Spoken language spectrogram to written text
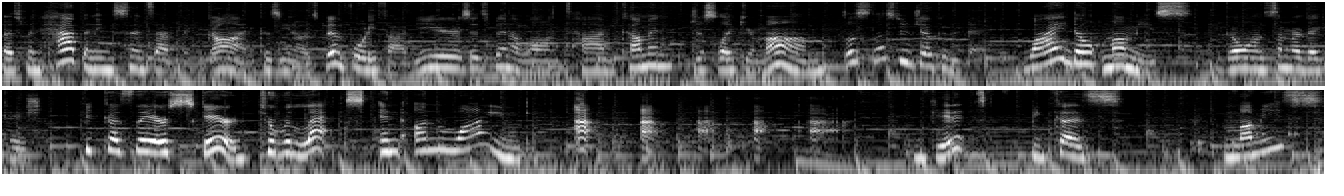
that's been happening since I've been gone. Because, you know, it's been 45 years. It's been a long time coming, just like your mom. Let's, let's do joke of the day. Why don't mummies go on summer vacation? Because they are scared to relax and unwind. Ah, ah, ah, ah, ah. Get it? Because mummies.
